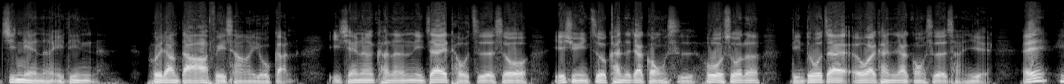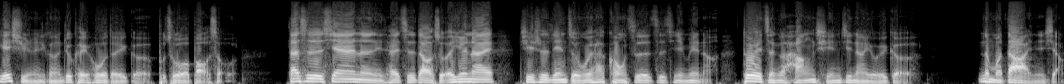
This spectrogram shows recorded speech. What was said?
今年呢，一定会让大家非常有感。以前呢，可能你在投资的时候，也许你只有看这家公司，或者说呢，顶多在额外看这家公司的产业，诶，也许呢，你可能就可以获得一个不错的报酬。但是现在呢，你才知道说，诶，原来其实联准会它控制的资金面啊，对整个行情竟然有一个那么大影响。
